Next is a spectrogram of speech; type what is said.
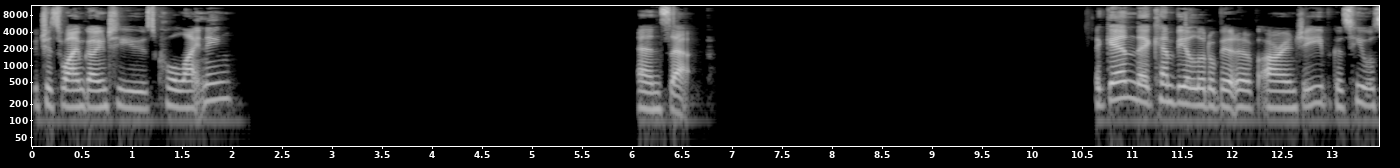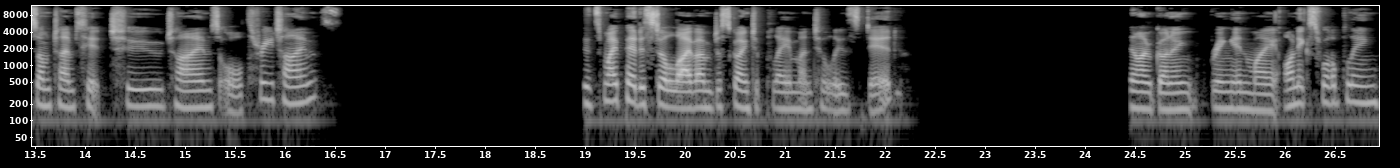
which is why I'm going to use Call Lightning and Zap. Again, there can be a little bit of RNG because he will sometimes hit two times or three times. Since my pet is still alive, I'm just going to play him until he's dead. Then I'm going to bring in my Onyx Whelpling,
